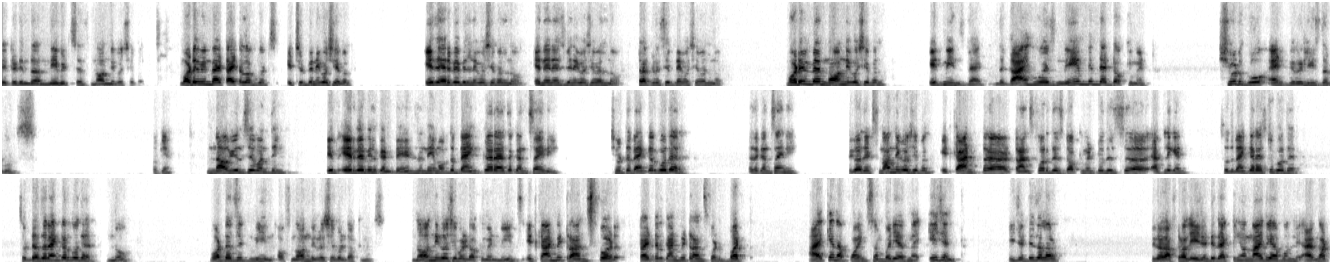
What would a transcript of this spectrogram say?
stated in the name itself, non-negotiable. What do you mean by title of goods? It should be negotiable. Is airway bill negotiable? No. NNSB negotiable? No. Truck receipt negotiable? No. What do you mean by non-negotiable? It means that the guy who is named in that document should go and release the goods. Okay. Now you'll say one thing. If airway bill contains the name of the banker as a consignee, should the banker go there as a consignee? Because it's non-negotiable. It can't uh, transfer this document to this uh, applicant. So the banker has to go there. So does the banker go there? No. What does it mean of non-negotiable documents? Non-negotiable document means it can't be transferred. Title can't be transferred, but I can appoint somebody as my agent. Agent is allowed. Because after all, agent is acting on my behalf only. I have not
